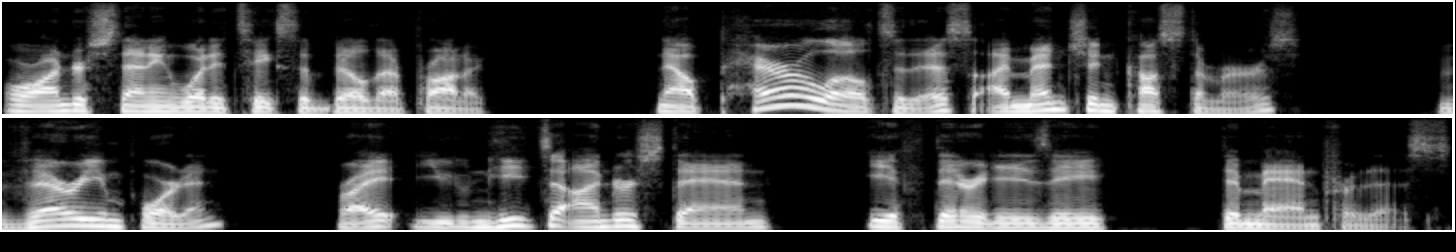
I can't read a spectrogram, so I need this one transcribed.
or understanding what it takes to build that product. Now, parallel to this, I mentioned customers, very important, right? You need to understand if there is a demand for this.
